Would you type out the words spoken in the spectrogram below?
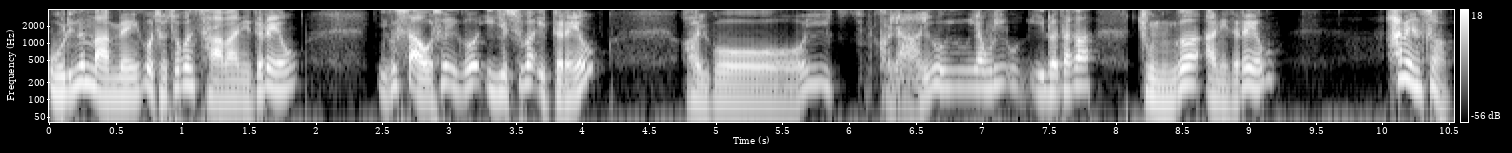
우리는 만 명이고 저쪽은 사만이더래요. 이거 싸워서 이거 이길 수가 있더래요? 아이고, 이, 야, 이거, 야, 우리 이러다가 죽는 거 아니더래요? 하면서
